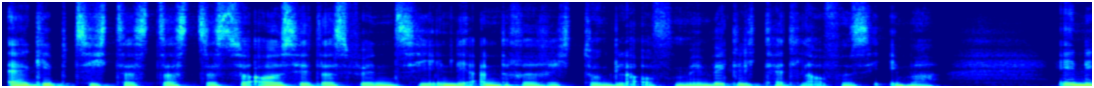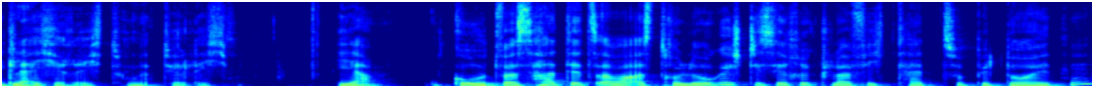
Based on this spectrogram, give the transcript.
ergibt sich das, dass das so aussieht, als würden sie in die andere Richtung laufen. In Wirklichkeit laufen sie immer in die gleiche Richtung natürlich. Ja, gut. Was hat jetzt aber astrologisch diese Rückläufigkeit zu bedeuten?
